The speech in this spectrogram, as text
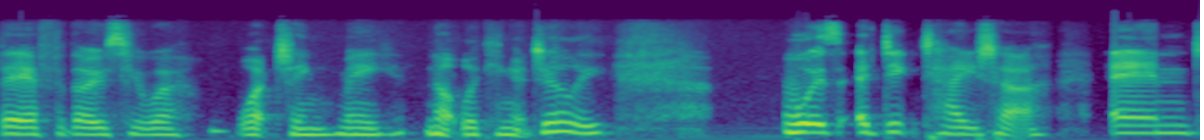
there for those who were watching me not looking at julie was a dictator. And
